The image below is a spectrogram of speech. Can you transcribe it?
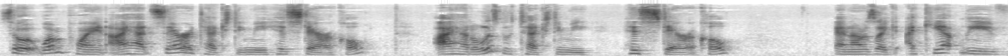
So at one point, I had Sarah texting me hysterical. I had Elizabeth texting me hysterical. And I was like, I can't leave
